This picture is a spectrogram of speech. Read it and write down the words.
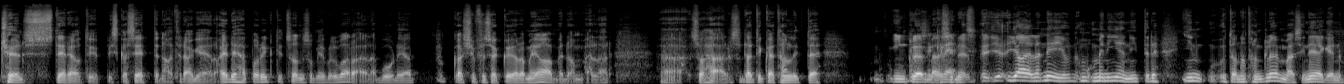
könsstereotypiska sätten att reagera? Är det här på riktigt sån som jag vill vara eller borde jag kanske försöka göra mig av med dem eller eh, så här? Så där tycker jag att han lite glömmer sin, Inkonsekvent. ja, eller nej, men igen inte det, in, utan att han glömmer sin egen,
